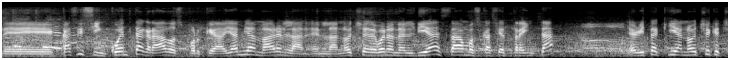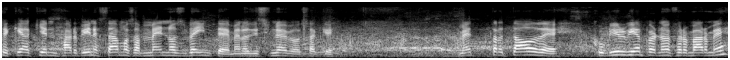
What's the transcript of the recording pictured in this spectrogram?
de casi 50 grados, porque allá en Myanmar en la, en la noche, bueno, en el día estábamos casi a 30 ahorita aquí anoche que chequeé aquí en Harbin estábamos a menos 20, menos 19, o sea que me he tratado de cubrir bien para no enfermarme.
